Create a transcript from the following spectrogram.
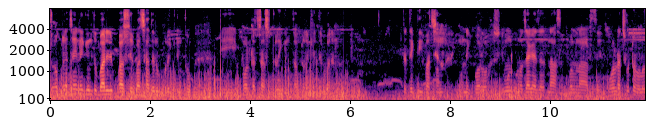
তো আপনারা চাইলে কিন্তু বাড়ির পাশে বা ছাদের উপরে কিন্তু এই ফলটা চাষ করে কিন্তু আপনারা খেতে তো দেখতেই পাচ্ছেন, অনেক বড়। এমন কোনো জায়গায় যা না আছে ফল না আসছে। ফলটা ছোটো হলো,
